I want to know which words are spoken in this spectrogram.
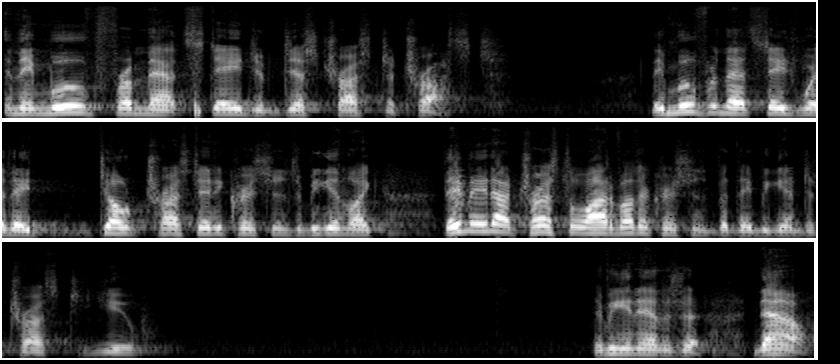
And they move from that stage of distrust to trust. They move from that stage where they don't trust any Christians to begin like, they may not trust a lot of other Christians, but they begin to trust you. They begin to understand. Now,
